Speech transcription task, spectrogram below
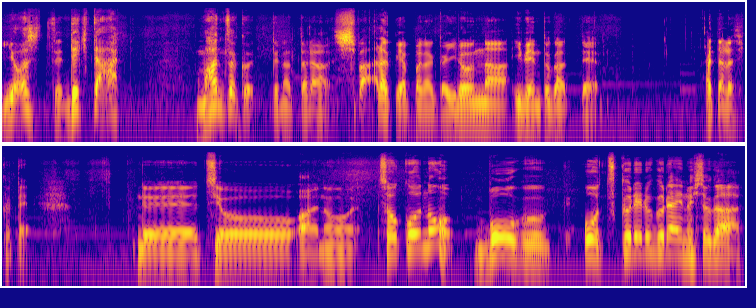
よしってできた!満足ってなったらしばらくやっぱなんかいろんなイベントがあって新しくて。で強あのそこの防具を作れるぐらいの人が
